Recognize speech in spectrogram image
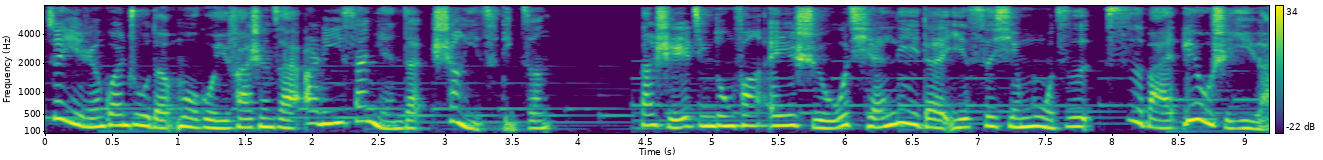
最引人关注的，莫过于发生在二零一三年的上一次定增。当时京东方 A 史无前例的一次性募资四百六十亿元，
